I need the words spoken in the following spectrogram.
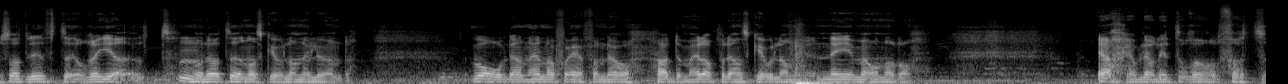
Så att lyfte rejält. Mm. Och det var Tunaskolan i Lund. Varav den ena chefen då hade mig där på den skolan i nio månader. Ja, jag blev lite rörd för att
